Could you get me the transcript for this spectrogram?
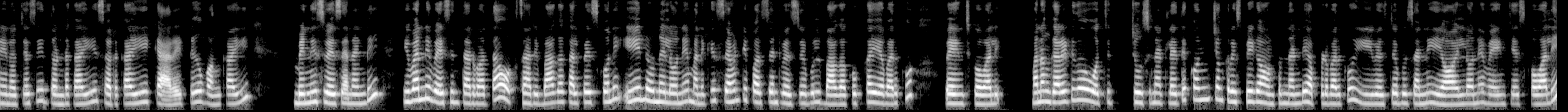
నేను వచ్చేసి దొండకాయ సొరకాయ క్యారెట్ వంకాయ బెన్నీస్ వేసానండి. ఇవన్నీ వేసిన తర్వాత ఒకసారి బాగా కలిపేసుకొని ఈ నూనెలోనే మనకి సెవెంటీ పర్సెంట్ వెజిటేబుల్ బాగా కుక్ అయ్యే వరకు వేయించుకోవాలి. మనం గరిటితో వచ్చి చూసినట్లయితే కొంచెం క్రిస్పీగా ఉంటుందండి. అప్పటి వరకు ఈ వెజిటేబుల్స్ అన్నీ ఈ ఆయిల్లోనే వేయించేసుకోవాలి.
